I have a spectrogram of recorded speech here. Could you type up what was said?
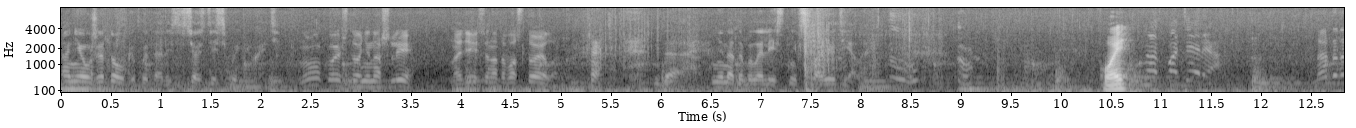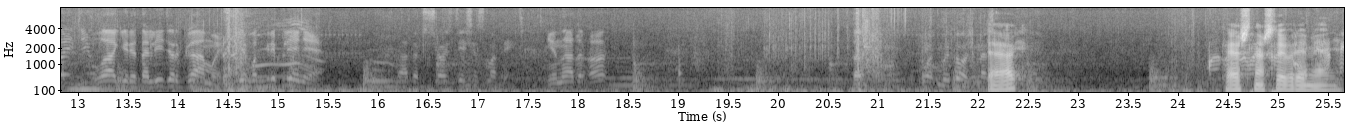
Они уже долго пытались все здесь вынюхать. Ну, кое-что они нашли. Надеюсь, оно того стоило. да, не надо было лезть не в свое дело. Ой. Надо найти. Лагерь это лидер гаммы. Где подкрепление? Надо все здесь осмотреть. Не надо, а? Так. Конечно, нашли время они.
